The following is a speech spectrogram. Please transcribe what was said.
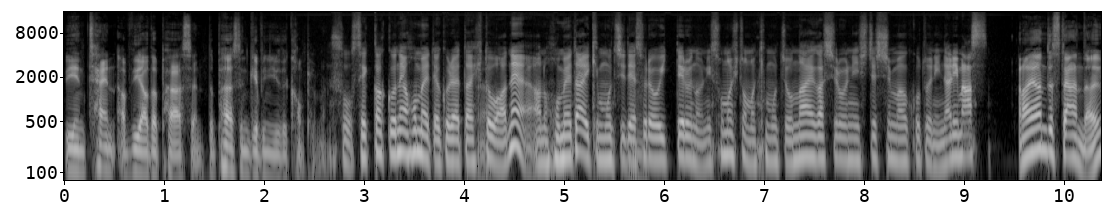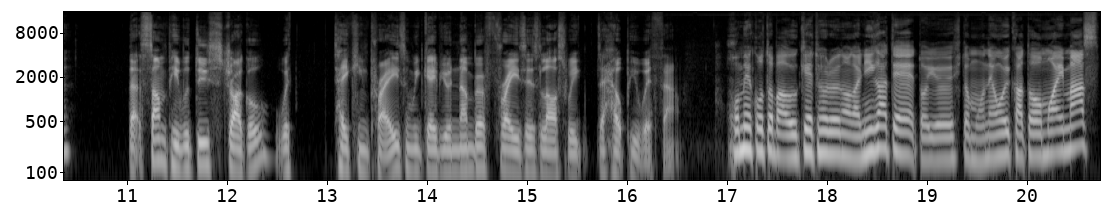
the intent of the other person, the person giving you the compliment. そうせっかくね褒めてくれた人はねあの褒めたい気持ちでそれを言ってるのにその人の気持ちをないがしろにしてしまうことになります。And I understand, though, that some people do struggle with taking praise, and we gave you a number of phrases last week to help you with that. 褒め言葉を受け取るのが苦手という人もね多いかと思います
